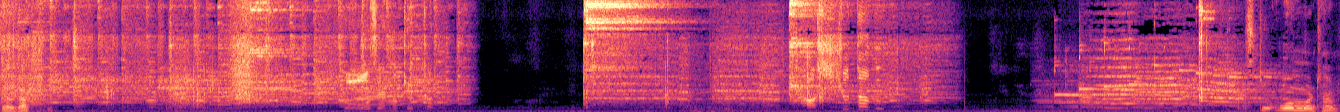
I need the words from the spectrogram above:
There we go. Let's do it one more time.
